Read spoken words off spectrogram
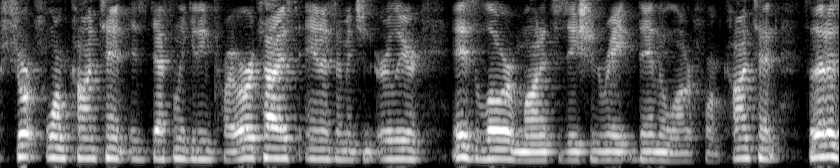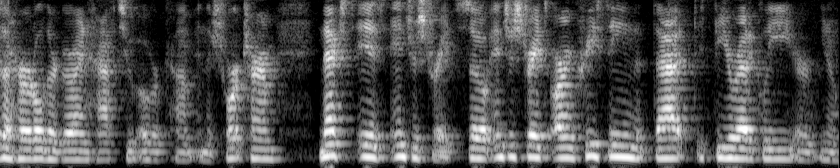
short form content is definitely getting prioritized, and as I mentioned earlier, is lower monetization rate than the longer form content. So that is a hurdle they're going to have to overcome in the short term. Next is interest rates. So interest rates are increasing. That theoretically, or you know,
